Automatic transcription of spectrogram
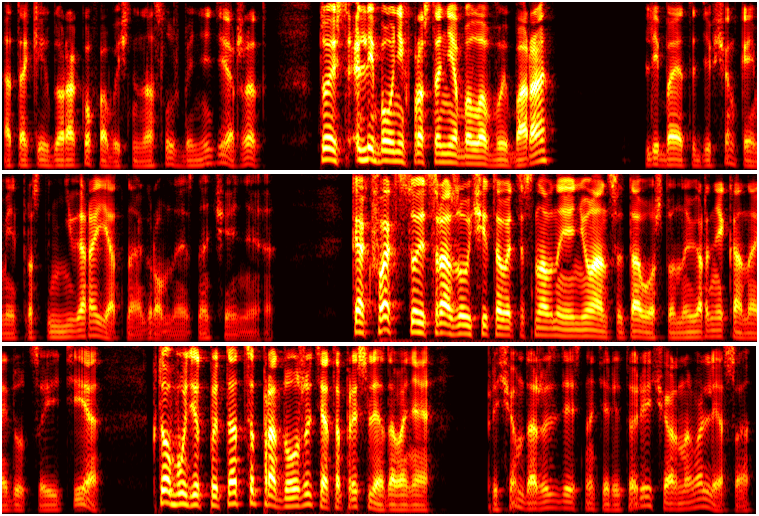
А таких дураков обычно на службе не держат. То есть, либо у них просто не было выбора, либо эта девчонка имеет просто невероятно огромное значение. Как факт, стоит сразу учитывать основные нюансы того, что наверняка найдутся и те, кто будет пытаться продолжить это преследование, причем даже здесь, на территории Черного леса.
